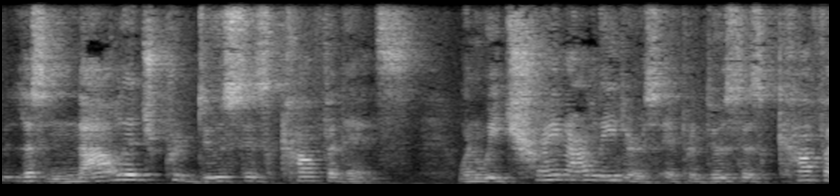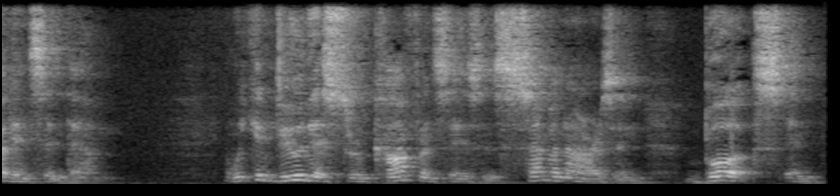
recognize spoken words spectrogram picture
listen, knowledge produces confidence. When we train our leaders, it produces confidence in them. We can do this through conferences and seminars and books and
